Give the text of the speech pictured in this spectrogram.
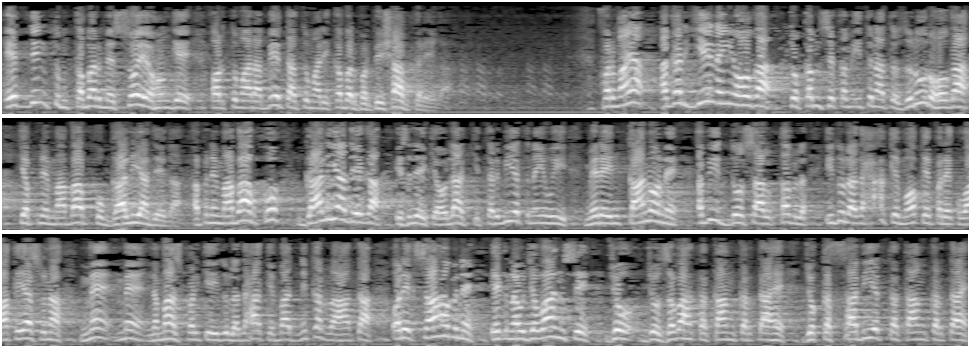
ایک دن تم قبر میں سوئے ہوں گے اور تمہارا بیٹا تمہاری قبر پر پیشاب کرے گا۔ فرمایا، اگر یہ نہیں ہوگا تو کم سے کم اتنا تو ضرور ہوگا کہ اپنے ماں باپ کو گالیاں دے گا۔ اپنے ماں باپ کو گالیاں دے گا۔ اس لیے کہ اولاد کی تربیت نہیں ہوئی۔ میرے ان کانوں نے ابھی دو سال قبل عید الاضحیٰ کے موقع پر ایک واقعہ سنا۔ میں میں نماز پڑھ کے عید الاضحیٰ کے بعد نکل رہا تھا اور ایک صاحب نے ایک نوجوان سے جو جو زباہ کا کام کرتا ہے، جو کسابیت کا کام کرتا ہے،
